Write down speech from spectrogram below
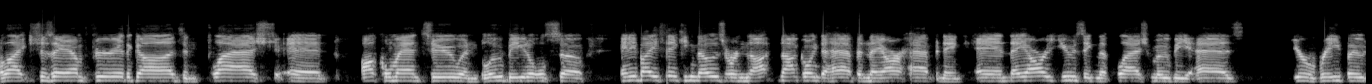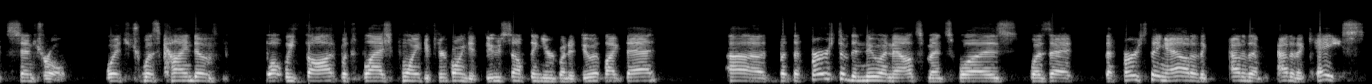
like Shazam, Fury of the Gods, and Flash, and Aquaman 2 and Blue Beetle. So anybody thinking those are not not going to happen, they are happening, and they are using the Flash movie as your reboot central, which was kind of what we thought with Flashpoint. If you're going to do something, you're going to do it like that. Uh, but the first of the new announcements was was that the first thing out of the out of the out of the case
